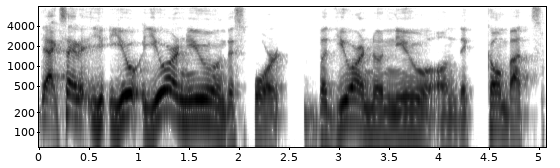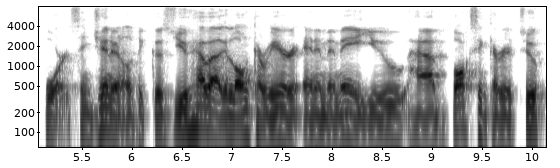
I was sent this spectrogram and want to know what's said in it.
yeah, exactly. You, you, you are new on the sport, but you are not new on the combat sports in general because you have a long career in MMA. You have boxing career too,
